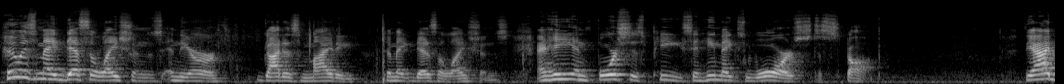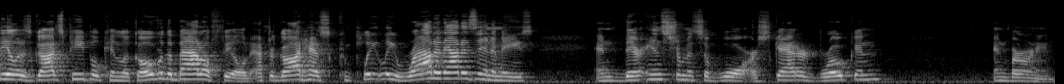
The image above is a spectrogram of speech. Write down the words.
Who has made desolations in the earth? God is mighty to make desolations. And he enforces peace and he makes wars to stop. The ideal is God's people can look over the battlefield after God has completely routed out his enemies and their instruments of war are scattered, broken, and burning.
